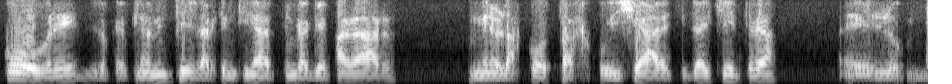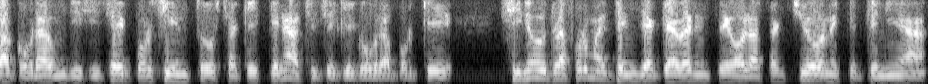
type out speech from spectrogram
cobre, de lo que finalmente la Argentina tenga que pagar, menos las costas judiciales, etcétera, etcétera, eh, va a cobrar un 16%, o sea que Eskenazi es el que cobra, porque si no, de otra forma, tendría que haber entregado las acciones que tenía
